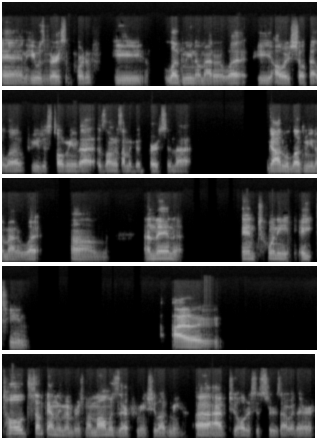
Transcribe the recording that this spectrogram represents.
and he was very supportive. He loved me no matter what. He always showed that love. He just told me that as long as I'm a good person, that God will love me no matter what. Um, and then in 2018, I told some family members. My mom was there for me. She loved me. Uh, I have two older sisters that were there.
